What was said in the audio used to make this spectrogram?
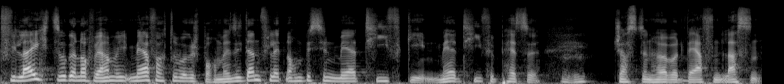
vielleicht sogar noch, wir haben mehrfach drüber gesprochen, wenn sie dann vielleicht noch ein bisschen mehr tief gehen, mehr tiefe Pässe mhm. Justin Herbert werfen lassen.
